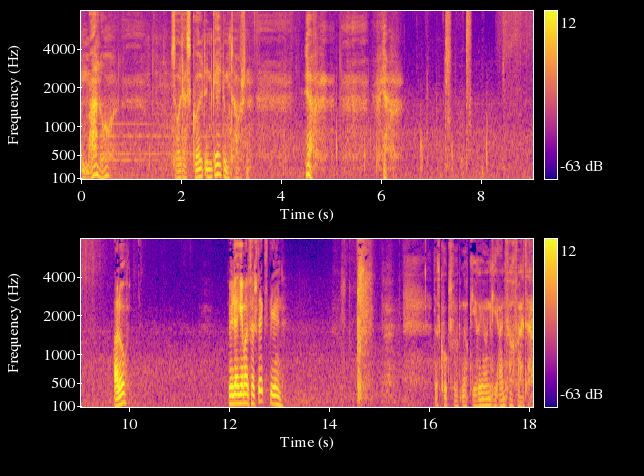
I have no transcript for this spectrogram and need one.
Und Marlow soll das Gold in Geld umtauschen. Ja. Ja. Hallo? Will da jemand Versteck spielen? Das Koks wirkt noch, Gerion. Geh einfach weiter.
